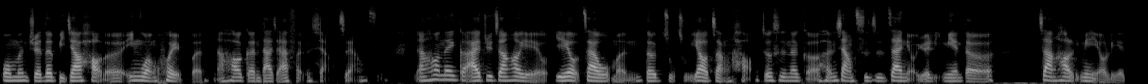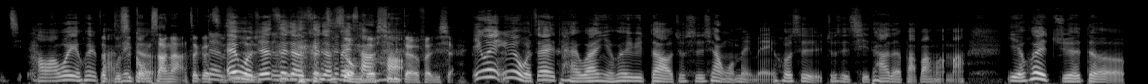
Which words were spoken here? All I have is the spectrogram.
我们觉得比较好的英文绘本，然后跟大家分享这样子。然后那个 IG 账号也有也有在我们的主主要账号，就是那个很想辞职在纽约里面的账号里面有连接。好啊，我也会把、那个。这不是工商啊，这个哎、欸，我觉得这个这个 非常好。我们的心得分享。因为因为我在台湾也会遇到，就是像我妹妹，或是就是其他的爸爸妈妈，也会觉得，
